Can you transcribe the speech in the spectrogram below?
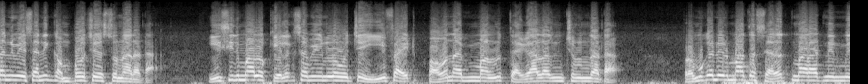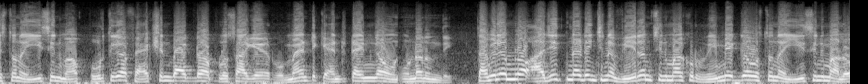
సన్నివేశాన్ని కంపోజ్ చేస్తున్నారట. ఈ సినిమాలో కీలక సమయంలో వచ్చే ఈ ఫైట్ పవన్ అభిమానులు తెగాలనించనుందట ప్రముఖ నిర్మాత శరత్ మరాఠ్ నిర్మిస్తున్న ఈ సినిమా పూర్తిగా ఫ్యాక్షన్ బ్యాక్డ్రాప్లో సాగే రొమాంటిక్ ఎంటర్టైన్గా ఉండనుంది. తమిళంలో అజిత్ నటించిన వీరం సినిమాకు రీమేక్గా వస్తున్న ఈ సినిమాలో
